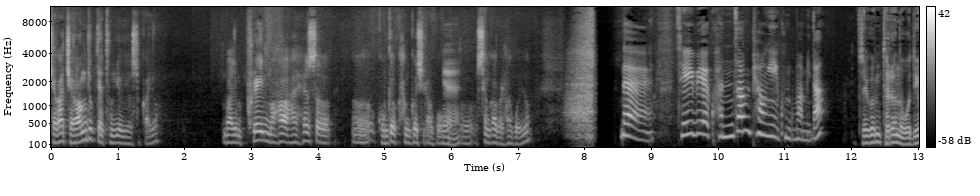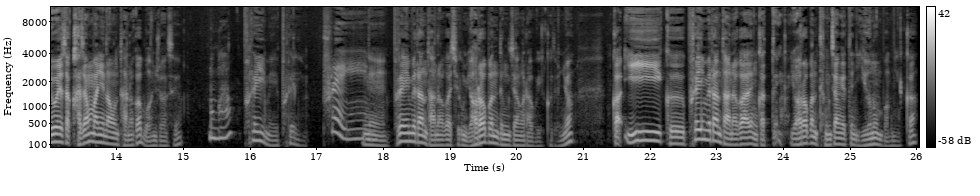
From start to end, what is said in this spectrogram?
제가 제왕적 대통령이었을까요? 맞으면 프레임화해서 어, 공격한 것이라고 예. 어, 생각을 하고요. 네, JB의 관전평이 궁금합니다. 지금 들은 오디오에서 가장 많이 나온 단어가 뭔지 아세요? 뭔가요? 프레임이에요, 프레임. 프레임. 네, 프레임이란 단어가 지금 여러 번 등장을 하고 있거든요. 그러니까 이 그 프레임이란 단어가 그러니까 여러 번 등장했던 이유는 뭡니까?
